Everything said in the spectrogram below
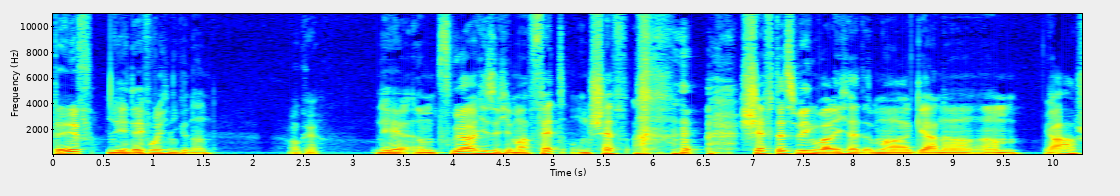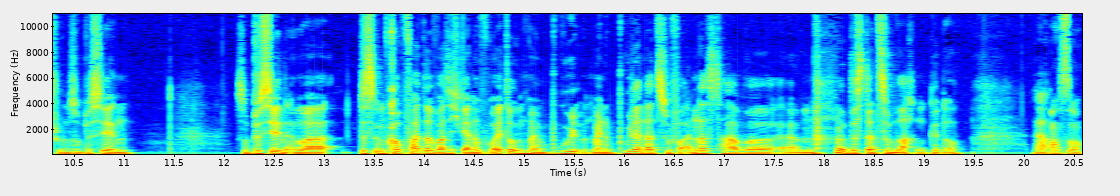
Dave? Nee, Dave wurde ich nie genannt. Okay. Nee, ähm, früher hieß ich immer Fett und Chef. Chef deswegen, weil ich halt immer gerne, ähm, ja, schon so ein bisschen, so ein bisschen immer das im Kopf hatte, was ich gerne wollte und mein Brü meine Brüder dazu veranlasst habe, ähm, das dann zu machen, genau. Ja. Ach so.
